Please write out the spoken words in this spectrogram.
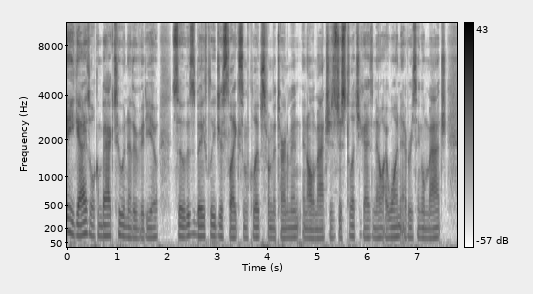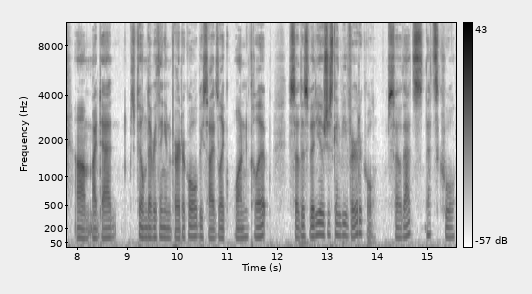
Hey guys, welcome back to another video. So this is basically just like some clips from the tournament and all the matches just to let you guys know I won every single match. Um, my dad filmed everything in vertical besides like one clip. So this video is just going to be vertical. So that's that's cool.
